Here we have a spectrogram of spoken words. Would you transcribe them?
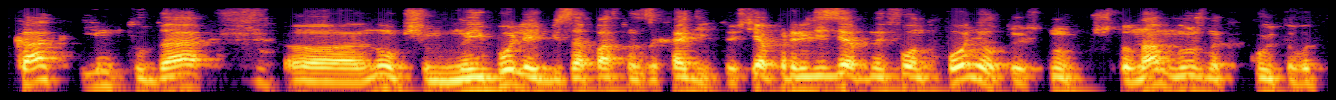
как им туда, э, ну, в общем, наиболее безопасно заходить. То есть я про резервный фонд понял, то есть, ну, что нам нужно какую-то вот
